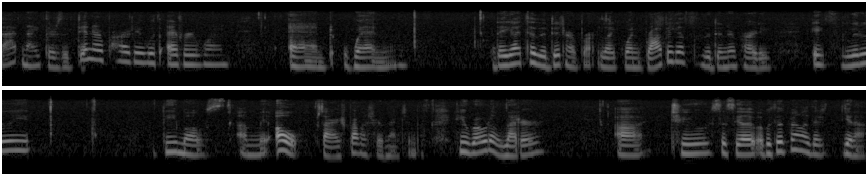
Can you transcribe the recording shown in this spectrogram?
that night there's a dinner party with everyone. And when they get to the dinner party, like when Robbie gets to the dinner party, it's literally the most. Oh, sorry, I probably should have mentioned this. He wrote a letter uh, to Cecilia because apparently there's, you know,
